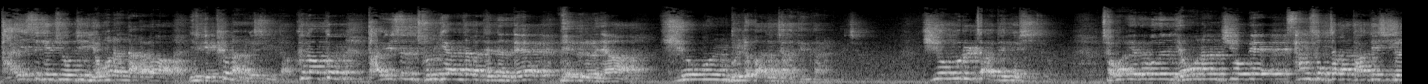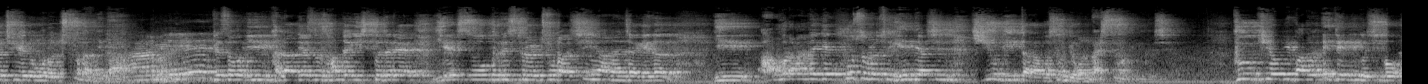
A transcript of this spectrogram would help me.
다윗에게 주어진 영원한 나라라 이렇게 표현하는 것입니다. 그만큼 다윗은 존귀한 자가 됐는데 왜 그러느냐? 기업을 물려받은 자가 된다는 거죠. 기업물을 자가 된 것이죠. 저와 여러분은 영원한 기업의 상속자가 다 되시길 주의 이름으로 축원합니다. 아멘. 그래서 이 갈라디아서 3장 29절에 예수 그리스도를 주라 시인하는 자에게는 이 아브라함에게 후손으로서 예비하신 기업이 있다라고 성경은 말씀하고 있는 것이에요. 그 기업이 바로 에덴인 것이고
